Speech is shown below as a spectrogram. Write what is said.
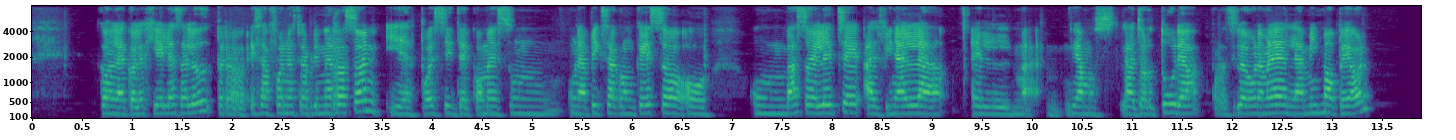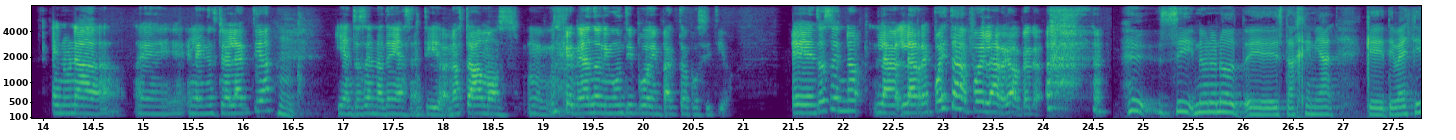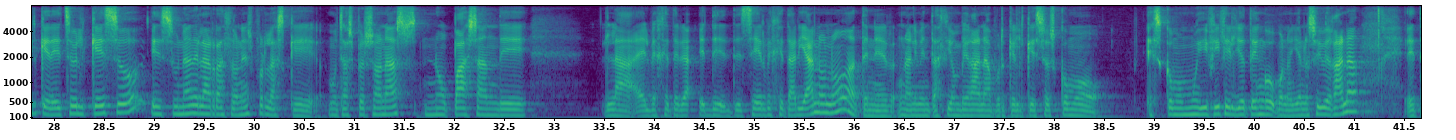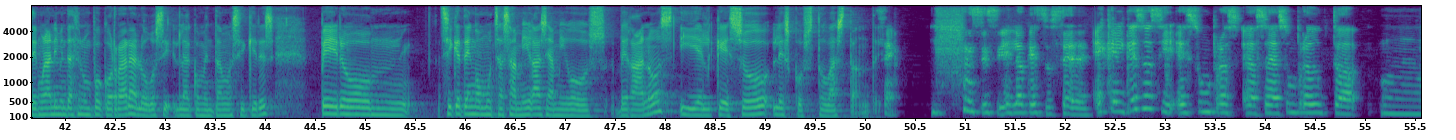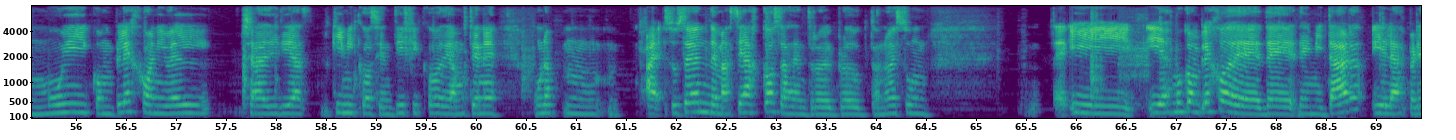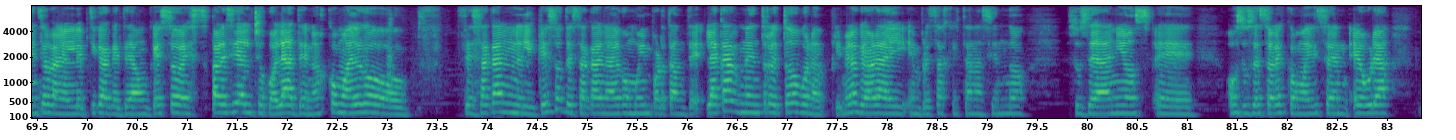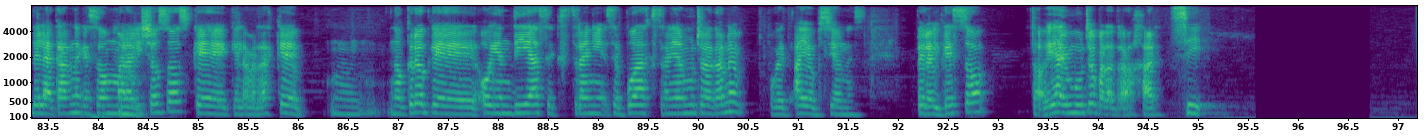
con la ecología y la salud, pero esa fue nuestra primera razón y después si te comes una pizza con queso o un vaso de leche, al final la, el, digamos, la tortura, por decirlo de alguna manera, es la misma o peor en, una, eh, en la industria láctea. Hmm. Y entonces no tenía sentido, no estábamos mm, generando ningún tipo de impacto positivo. Eh, entonces, no, la, la, respuesta fue larga, pero... Sí, no, no, no, eh, está genial. Que te iba a decir que de hecho el queso es una de las razones por las que muchas personas no pasan de, la, el de, ser vegetariano ¿no? a tener una alimentación vegana, porque el queso es como es como muy difícil. Yo tengo, bueno, yo no soy vegana, eh, tengo una alimentación un poco rara, luego sí, la comentamos si quieres, pero mm, sí que tengo muchas amigas y amigos veganos y el queso les costó bastante. Sí. sí, sí, es lo que sucede. Es que el queso sí es un, o sea, es un producto mm, muy complejo a nivel, ya dirías, químico, científico, digamos, tiene unos... Mm, suceden demasiadas cosas dentro del producto, no es un... Y, y, es muy complejo de, de, imitar y la experiencia organoléptica que te da un queso es parecida al chocolate, ¿no? Es como algo te sacan el queso, te sacan algo muy importante. La carne, dentro de todo, bueno, primero que ahora hay empresas que están haciendo sucedáneos eh, o sucesores, como dicen Eura, de la carne que son mm. maravillosos, que, la verdad es que mm, no creo que hoy en día se, extrañe, se pueda extrañar mucho la carne porque hay opciones. Pero el queso, todavía hay mucho para trabajar. Sí.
